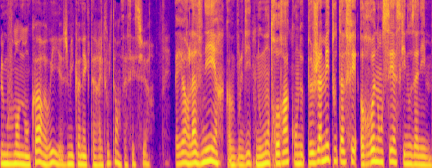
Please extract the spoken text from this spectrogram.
le mouvement de mon corps, oui, je m'y connecterai tout le temps, ça c'est sûr. D'ailleurs, l'avenir, comme vous le dites, nous montrera qu'on ne peut jamais tout à fait renoncer à ce qui nous anime.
